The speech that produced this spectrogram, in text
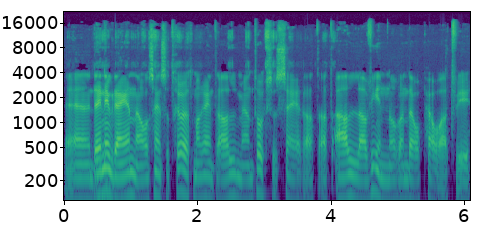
Eh, det är nog det ena och sen så tror jag att man rent allmänt också ser att, att alla vinner ändå på att vi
